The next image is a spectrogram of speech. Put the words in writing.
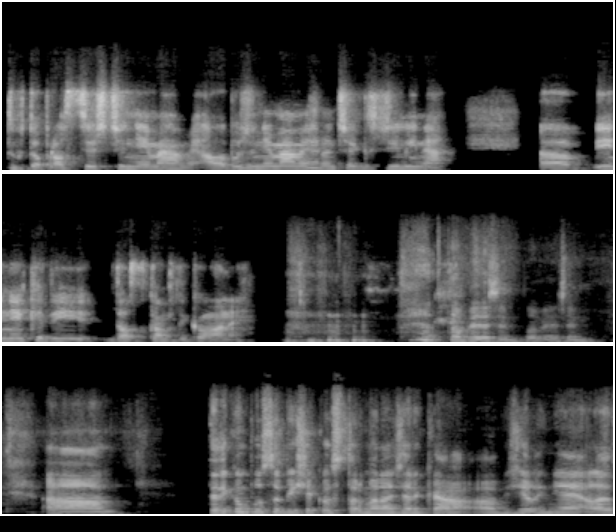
tu to proste ešte nemáme, alebo že nemáme hrnček z Žilina. Uh, je niekedy dosť komplikované. to věřím, to věřím. A Teď působíš jako store manažerka v Žilině, ale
